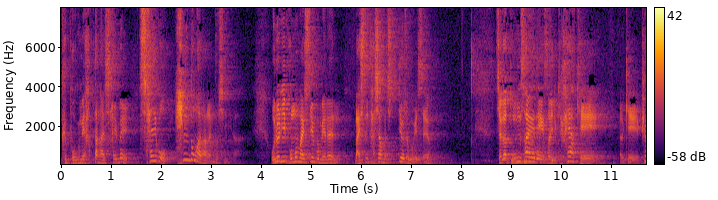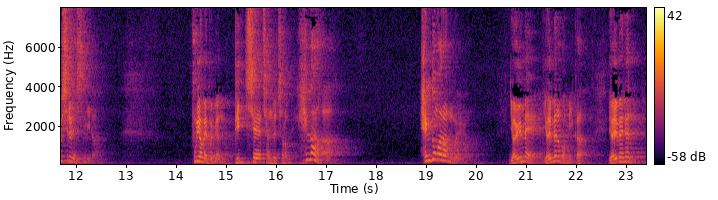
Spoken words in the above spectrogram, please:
그 복음에 합당한 삶을 살고 행동하라는 것입니다. 오늘 이 본문 말씀을 보면은 말씀 다시 한번 띄워줘 보겠어요? 제가 동사에 대해서 이렇게 하얗게 이렇게 표시를 했습니다. 후렴에 보면 빛의 잔들처럼 행하라. 행동하라는 거예요. 열매, 열매는 뭡니까? 열매는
